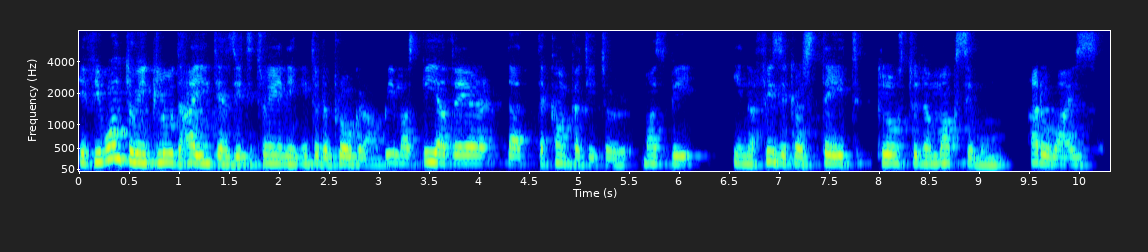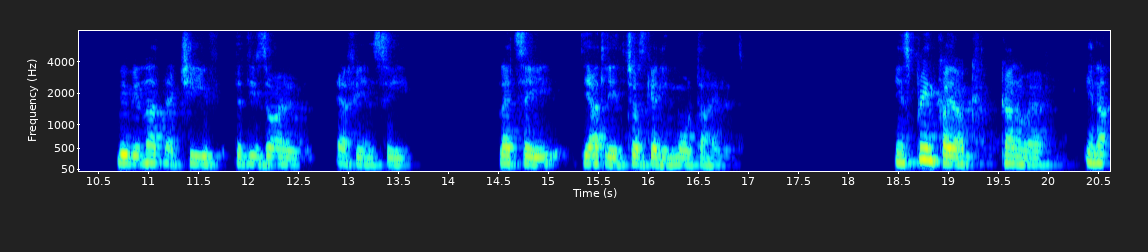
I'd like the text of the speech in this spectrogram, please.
If we want to include high intensity training into the program, we must be aware that the competitor must be in a physical state close to the maximum. Otherwise, we will not achieve the desired efficiency. Let's say the athlete just getting more tired. In sprint kayak canoe, in a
